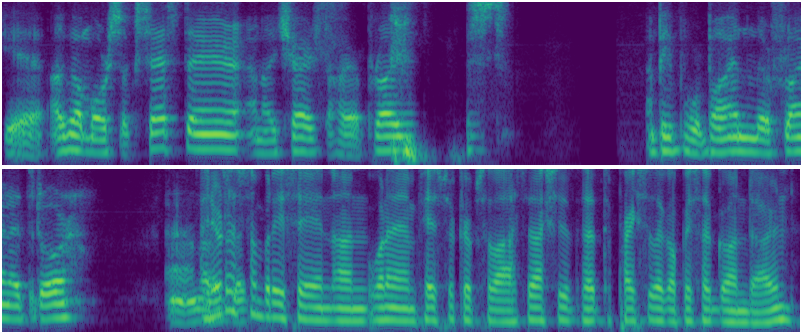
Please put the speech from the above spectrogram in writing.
yeah, I got more success there, and I charged a higher price, and people were buying and they were flying out the door. And I was noticed like, somebody saying on one of them Facebook groups the last day actually that the prices of guppies have gone down.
